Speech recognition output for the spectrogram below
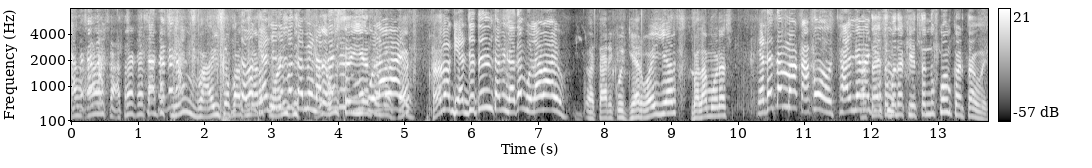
આ- આ કાતરા કાકા તો કેવું વાયુ છે પાછું? તમે ઘેર જતો તમે નતા બોલાવા આવ્યો. ઘેર જતો ને તમે નતા બોલાવા આવ્યો. અત્યારે કોઈ ઘેર હોય યાર ભલા માણસ. હેડો તમે કાકો થાળ લેવા અત્યારે તો બધા ખેતરનું કોમ કરતા હોય.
